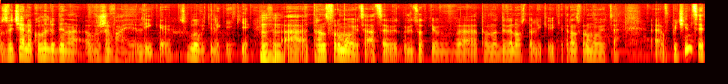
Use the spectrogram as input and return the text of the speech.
е, звичайно, коли людина вживає ліки, особливо ті ліки, які Мгм. а, трансформуються, а це відсотків, е, певно, 90 ліків, які трансформуються е, в печінці,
